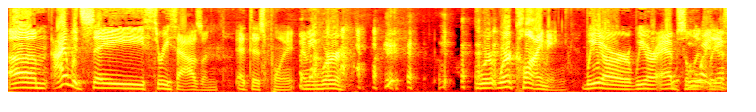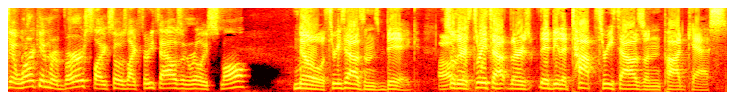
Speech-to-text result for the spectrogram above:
Um, I would say three thousand at this point. I mean, we're we're we're climbing. We are we are Wait, absolutely does it work in reverse? Like, so it's like three thousand really small? no three thousand's big. So there's three thousand. There's it'd be the top three thousand podcasts.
